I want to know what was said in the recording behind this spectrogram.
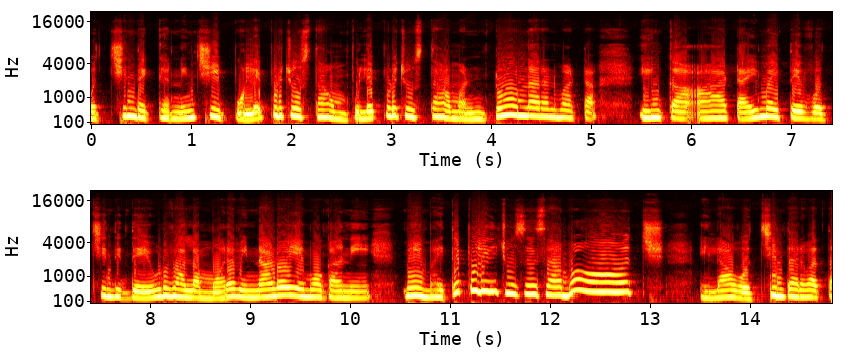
వచ్చిన దగ్గర నుంచి పులి ఎప్పుడు చూస్తాం పులెప్పుడు చూస్తాం అంటూ ఉన్నారనమాట ఇంకా ఆ టైం అయితే వచ్చింది. దేవుడు వాళ్ళ మొర విన్నాడో ఏమో కానీ మేమైతే పులిని చూసేసామో. ఇలా వచ్చిన తర్వాత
